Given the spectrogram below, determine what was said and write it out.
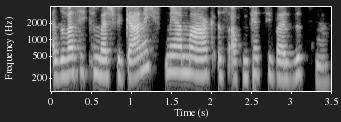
Also was ich zum Beispiel gar nicht mehr mag, ist auf dem Petsyball sitzen.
